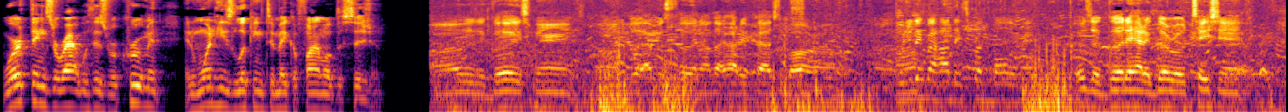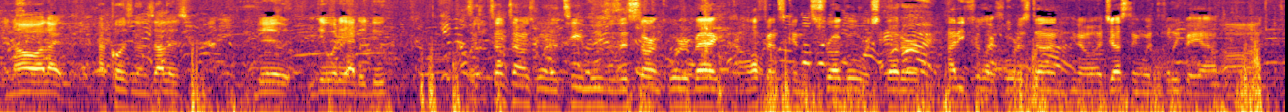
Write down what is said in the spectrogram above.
where things are at with his recruitment, and when he's looking to make a final decision. Uh, it was a good experience, uh, good atmosphere, and I like how they passed the ball around. What do you think about how they spread the ball around? It was a good. They had a good rotation, and all. I like how Coach Gonzalez did did what he had to do. Sometimes when a team loses its starting quarterback, the offense can struggle or sputter. How do you feel like Florida's done, you know, adjusting with Feleipe out? Um,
